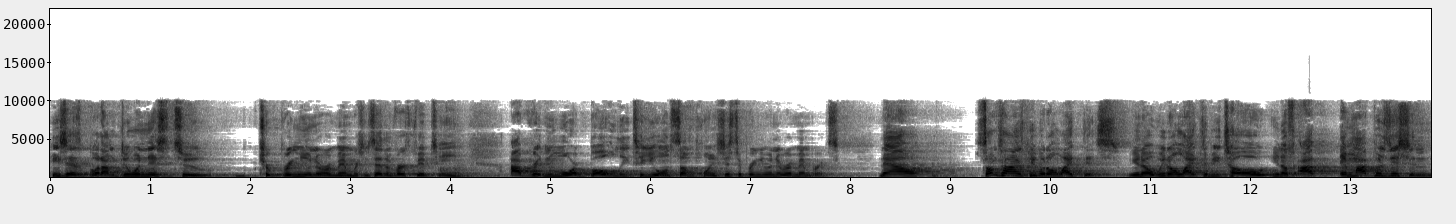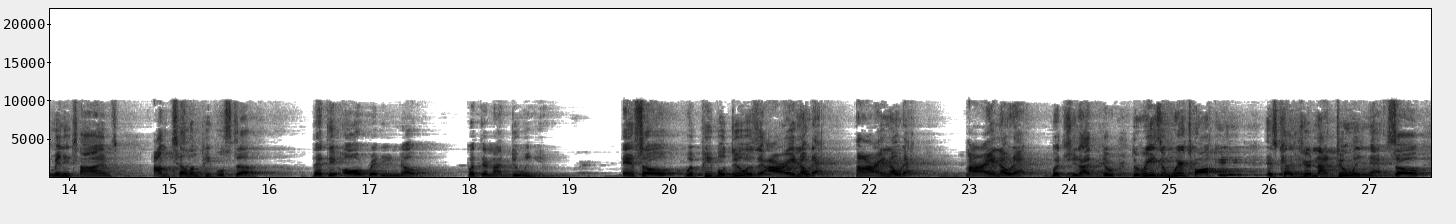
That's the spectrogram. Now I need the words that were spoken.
He says, but I'm doing this to, to bring you into remembrance. He says in verse 15, I've written more boldly to you on some points just to bring you into remembrance. Now, sometimes people don't like this. You know, we don't like to be told, you know, so I, in my position, many times, I'm telling people stuff that they already know, but they're not doing it. And so what people do is, I already know that. I already know that. I already know that. But you're not, the, the reason we're talking is because you're not doing that. So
